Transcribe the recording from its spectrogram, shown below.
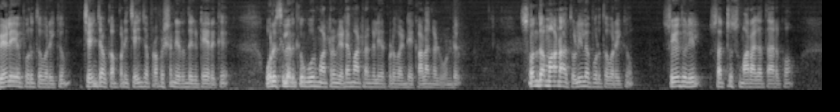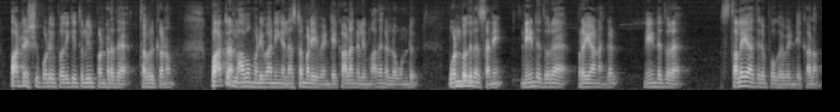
வேலையை பொறுத்த வரைக்கும் change of company change of profession இருந்துக்கிட்டே இருக்குது ஒரு சிலருக்கு ஊர் மாற்றம் இடமாற்றங்கள் ஏற்பட வேண்டிய காலங்கள் உண்டு. சொந்தமான தொழிலை பொறுத்த வரைக்கும் சுயதொழில் சற்று சுமாராகத்தான் இருக்கும். பார்ட்னர்ஷிப்போடு இப்போதைக்கு தொழில் பண்ணுறதை தவிர்க்கணும். பார்ட்னர் லாபம் அடைவார் நீங்கள் நஷ்டம் அடைய வேண்டிய காலங்களில் மாதங்களில் உண்டு. ஒன்பதில் சனி நீண்ட தூர பிரயாணங்கள் நீண்ட தூர ஸ்தல யாத்திரை போக வேண்டிய காலம்.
